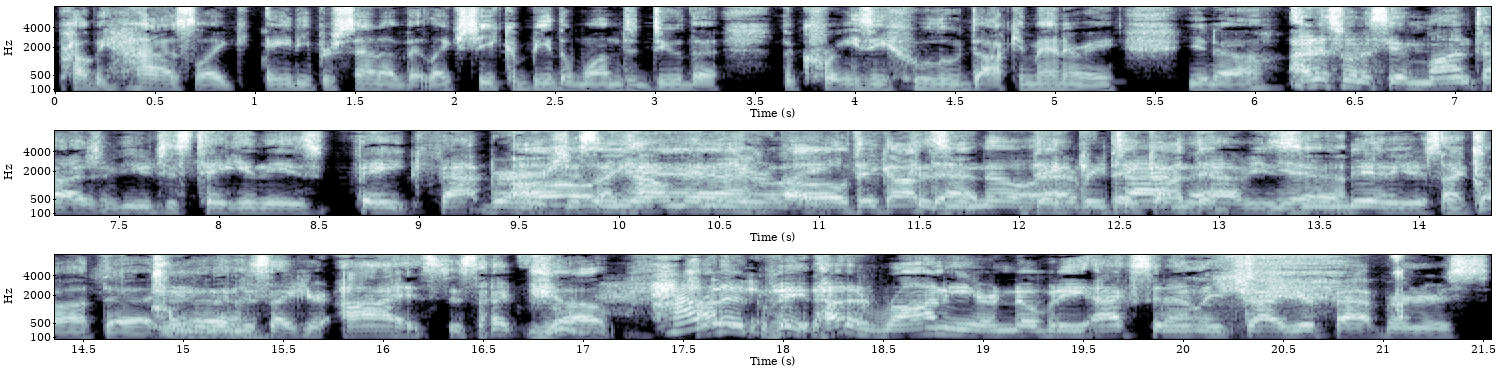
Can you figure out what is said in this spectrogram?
probably has like eighty percent of it. Like she could be the one to do the the crazy Hulu documentary. You know, I just want to see a montage of you just taking these fake fat burners, just Oh, like how many yeah. are like. Oh, they got Because that. you know, They- every they time got they that. have you Yeah. zoomed in, and you're just I like, got that. boom, and then just like your eyes, just like, yeah. how, How did, did wait? How did Ronnie or nobody accidentally try your fat burners?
